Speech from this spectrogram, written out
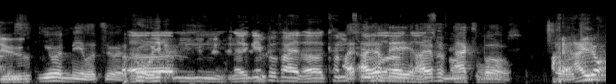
Do-do-do-do. this. You and me, let's do it. Uh, Cool, yeah. um, no, Game Pro Five. Uh, come I- to. I have uh, a- have a max stronghold. So I, I don't.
